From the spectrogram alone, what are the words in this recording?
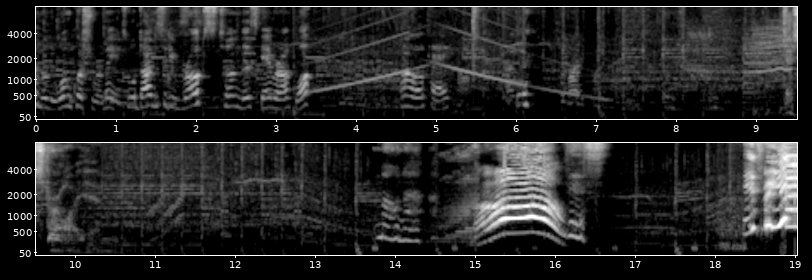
and only one question remains. Will Diamond City Roughs turn this game around? What? Oh, okay. I provided one. Destroy him. Mona, No! this is for you!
